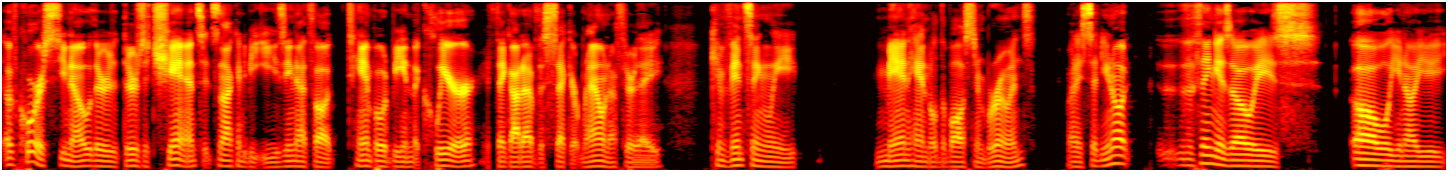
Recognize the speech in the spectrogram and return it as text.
of course, you know, there, there's a chance. It's not going to be easy. And I thought Tampa would be in the clear if they got out of the second round after they convincingly manhandled the Boston Bruins. But I said, you know what? The thing is always, oh, well, you know, you,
